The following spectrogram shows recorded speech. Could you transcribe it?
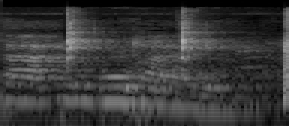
sa aking buhay.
